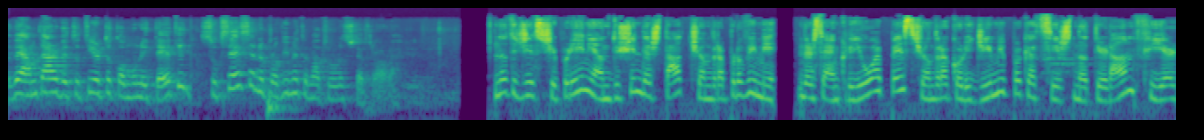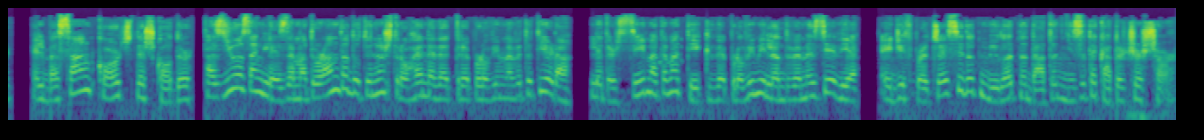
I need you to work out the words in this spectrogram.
dhe anëtarëve të tjerë të komunitetit, suksese në provimet e maturës shtetërore. Në të gjithë Shqipërinë janë dyqind e shtatë qendra provimi, ndërsa janë krijuar pesë qendra korrigjimi përkatësisht në Tiranë, Fier, Elbasan, Korçë dhe Shkodër. Pas gjuhës angleze, maturantët do t'i nënshtrohen edhe tre provimeve të tjera, letërsi, matematikë dhe provimi i lëndëve me zgjedhje, i gjithë procesi do të mbyllet në datën njëzet e katër qershor.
